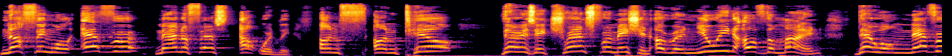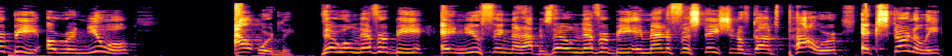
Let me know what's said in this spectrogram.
nothing will ever manifest outwardly Un- until there is a transformation, a renewing of the mind. There will never be a renewal outwardly. There will never be a new thing that happens. There will never be a manifestation of God's power externally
